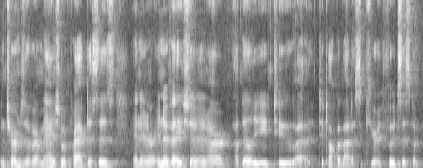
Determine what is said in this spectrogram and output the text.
in terms of our management practices, and in our innovation and our ability to uh, to talk about a secure food system.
